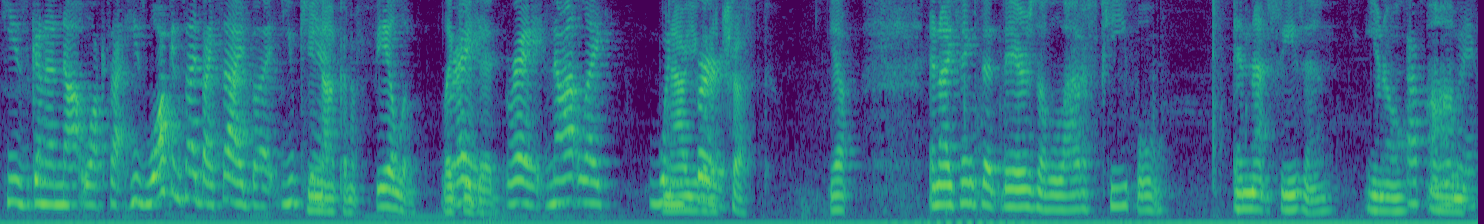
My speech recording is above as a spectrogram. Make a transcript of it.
he's going to not walk side. He's walking side by side, but you can't. You're not going to feel him like right, you did. Right. Not like when now you you got to first. trust. Yep. And I think that there's a lot of people in that season, you know. um, Absolutely.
